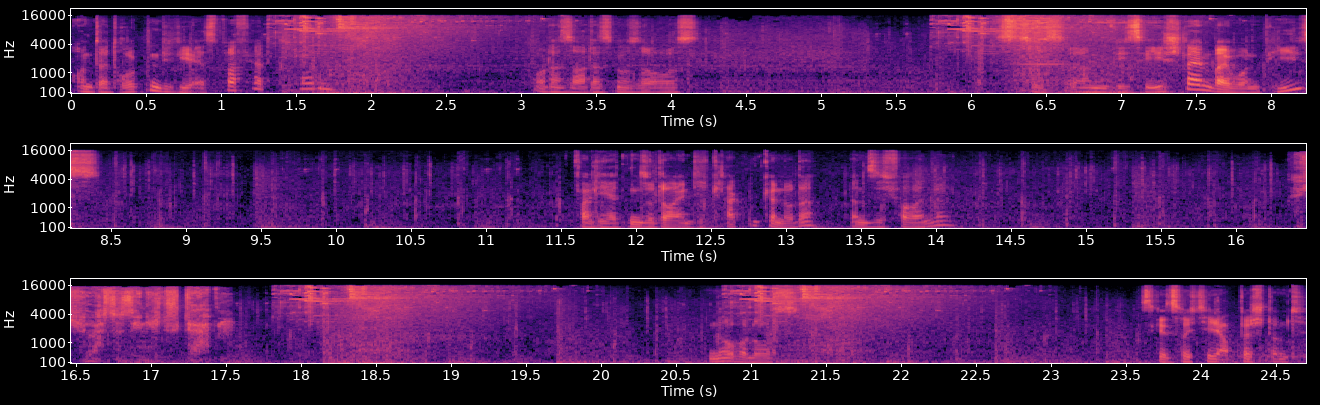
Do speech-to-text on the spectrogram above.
unterdrücken, die die Esper fertig werden? Oder sah das nur so aus? Ist das ähm, wie Seestein bei One Piece? Weil die hätten sie doch eigentlich knacken können, oder? Wenn sie sich verwandeln. Ich lasse sie nicht sterben. Nur aber los. Jetzt geht's richtig ab, bestimmt.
